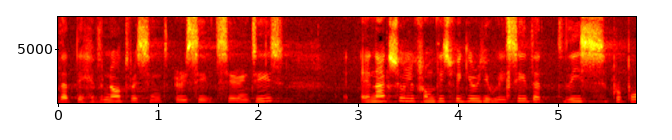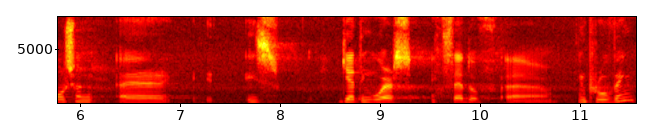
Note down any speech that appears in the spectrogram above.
that they have not received syringes. And actually, from this figure, you will see that this proportion uh, is getting worse instead of uh, improving.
